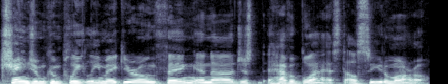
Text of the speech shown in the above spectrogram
change them completely, make your own thing, and uh, just have a blast. I'll see you tomorrow.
